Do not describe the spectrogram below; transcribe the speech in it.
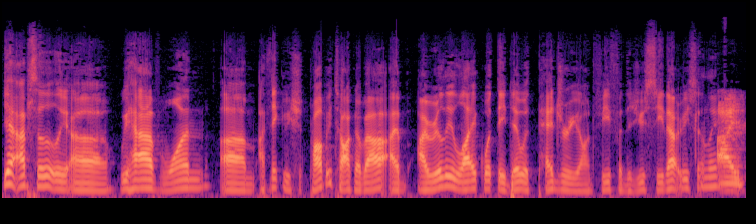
Yeah, absolutely. Uh, we have one. Um, I think we should probably talk about. I I really like what they did with Pedri on FIFA. Did you see that recently? I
